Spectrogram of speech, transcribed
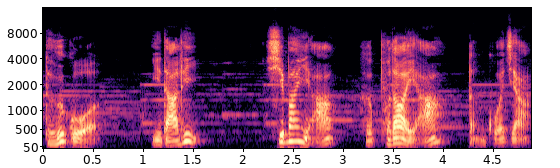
德国、意大利、西班牙和葡萄牙等国家。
